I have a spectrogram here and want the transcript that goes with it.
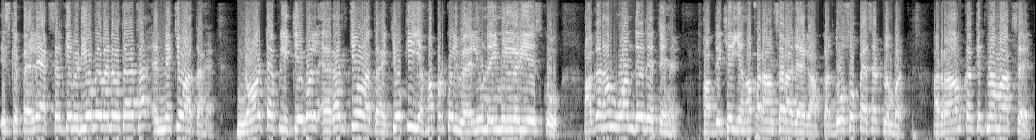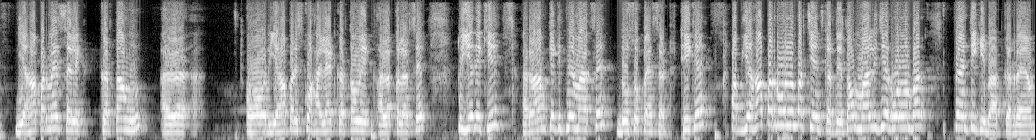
इसके पहले एक्सेल के वीडियो में मैंने बताया था एनए क्यों आता है? नॉट एप्लीकेबल एरर क्यों आता है? क्योंकि यहाँ पर कोई वैल्यू नहीं मिल रही है इसको। अगर हम वन दे देते हैं, आप देखिए यहाँ पर आंसर आ जाएगा आपका, दो सौ पैंसठ नंबर राम का कितना मार्क्स है? यहाँ पर मैं सेलेक्ट करता हूँ और यहाँ पर इसको हाईलाइट करता हूँ एक अलग कलर से। तो ये देखिए, राम के कितने मार्क्स हैं? दो सौ पैंसठ, ठीक है? अब यहाँ पर रोल नंबर चेंज कर देता हूँ। मान लीजिए रोल नंबर 20 की बात कर रहे हैं हम।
